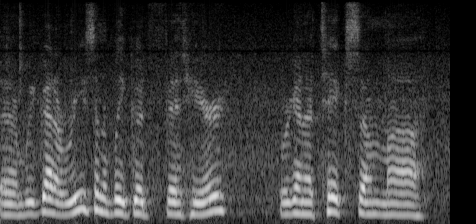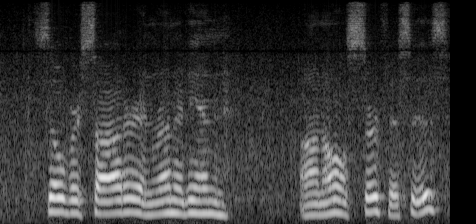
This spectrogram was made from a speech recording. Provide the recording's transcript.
uh, we've got a reasonably good fit here. We're gonna take some uh, silver solder and run it in on all surfaces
